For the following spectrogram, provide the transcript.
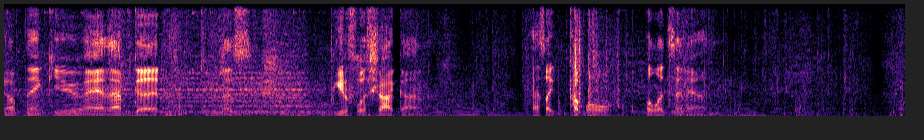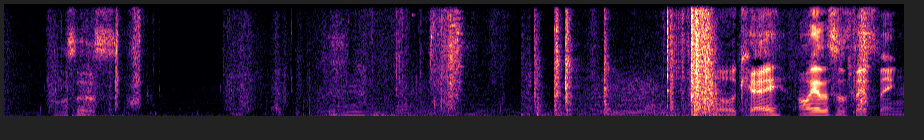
Yep, thank you, and I'm good. Keeping this beautiful shotgun. It Has like a couple bullets in it. What is this? Okay. Oh yeah, this is this thing.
